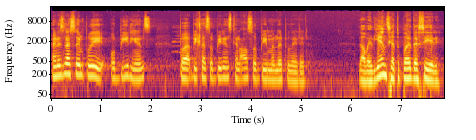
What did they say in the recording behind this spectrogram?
And it's not simply obedience, but because obedience can also be manipulated. La obediencia, tú puedes decir,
